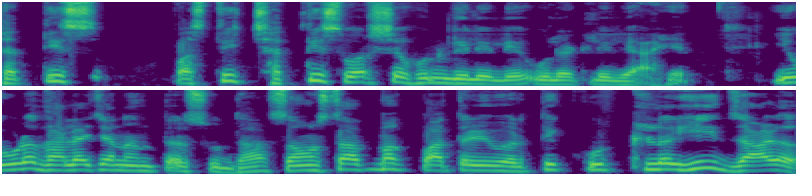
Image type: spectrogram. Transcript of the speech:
छत्तीस पस्तीस छत्तीस वर्ष होऊन गेलेले उलटलेले आहेत एवढं झाल्याच्यानंतर सुद्धा संस्थात्मक पातळीवरती कुठलंही जाळं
